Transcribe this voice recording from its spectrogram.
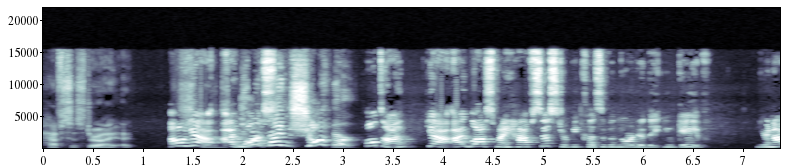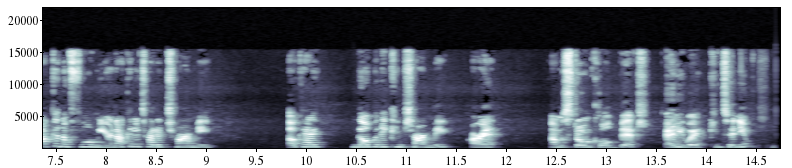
half sister. I, I oh yeah, I Sorry. More lost men shot her. Hold on. Yeah, I lost my half sister because of an order that you gave. You're not going to fool me. You're not going to try to charm me. Okay? Nobody can charm me. All right? I'm a stone cold bitch. Anyway, continue.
